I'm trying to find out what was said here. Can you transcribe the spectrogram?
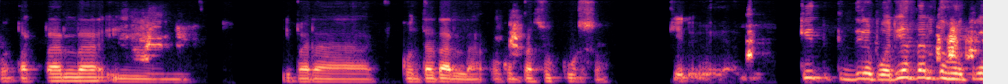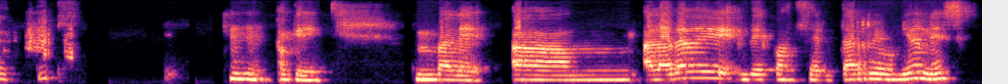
contactarla y, para contratarla o comprar sus cursos. ¿Qué, le podrías dar dos o tres tips? Ok. Vale, a la hora de, concertar reuniones,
